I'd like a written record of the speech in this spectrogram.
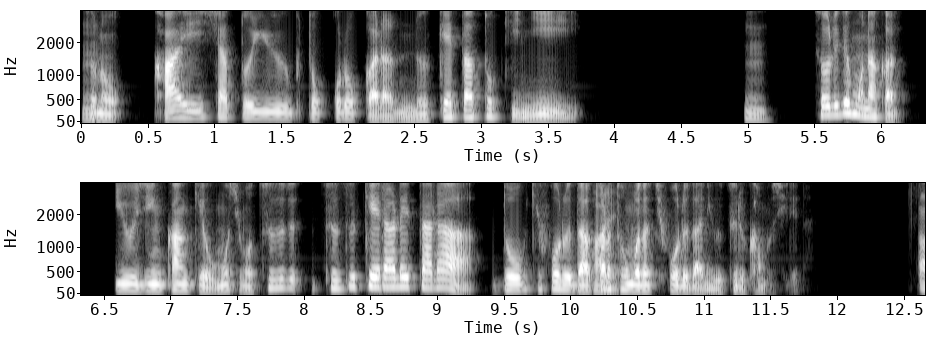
うん。その会社というところから抜けた時に、うん。それでもなんか友人関係をもしもつづ続けられたら同期フォルダーかはい。ら友達フォルダーに移るかもしれない。あ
